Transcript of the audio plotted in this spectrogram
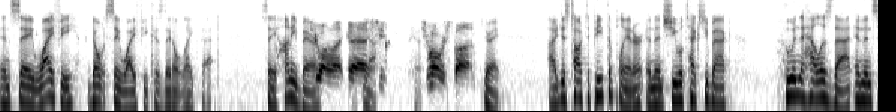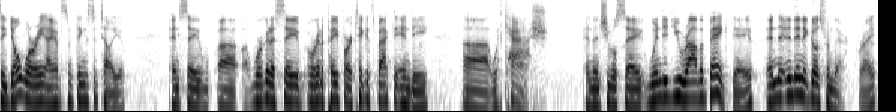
and say, Wifey, don't say wifey because they don't like that. Say, Honey Bear. She won't like uh, Yeah. she she won't respond. Right. I just talked to Pete the planner, and then she will text you back, "Who in the hell is that?" And then say, "Don't worry, I have some things to tell you," and say, uh, "We're gonna save, we're gonna pay for our tickets back to Indy uh, with cash," and then she will say, "When did you rob a bank, Dave?" And then, and then it goes from there, right?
